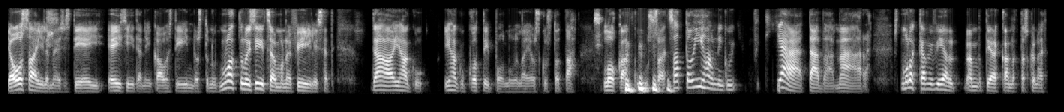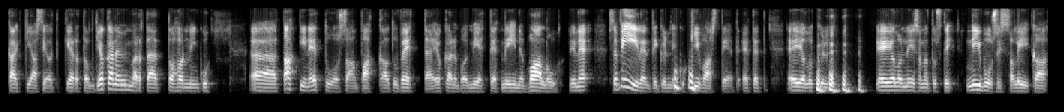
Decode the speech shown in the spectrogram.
ja osa ilmeisesti ei, ei siitä niin kauheasti innostunut. Mulla tuli siitä semmoinen fiilis, että tämä on ihan kuin, ihan kuin kotipoluilla joskus tota lokakuussa, että saattoi ihan niin kuin jäätävä määrä. Sitten mulle kävi vielä, en tiedä kannattaisiko näitä kaikkia asioita kertoa, mutta jokainen ymmärtää, että tuohon niin kuin, ää, takin etuosaan pakkautui vettä ja jokainen voi miettiä, että mihin ne valuu, niin ne, se viilenti kyllä niin kuin kivasti, että et, et, ei, ollut kyllä, ei ollut niin sanotusti nivusissa liikaa,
